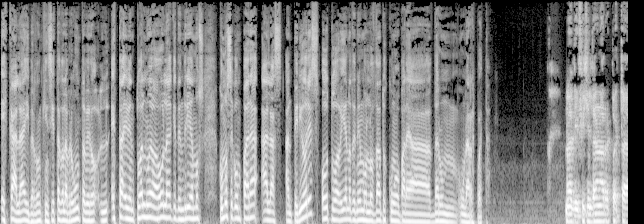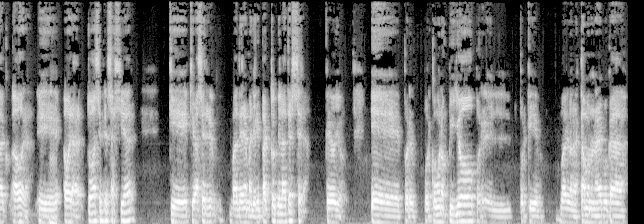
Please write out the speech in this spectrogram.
escala, y perdón que insista con la pregunta, pero esta eventual nueva ola que tendríamos, ¿cómo se compara a las anteriores o todavía no tenemos los datos como para dar una respuesta? No, es difícil dar una respuesta ahora. Eh, mm. Ahora, todo hace presagiar que, que, va a ser, va a tener mayor impacto que la tercera, creo yo. Eh, por, por, cómo nos pilló, por el, porque bueno, estamos en una época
